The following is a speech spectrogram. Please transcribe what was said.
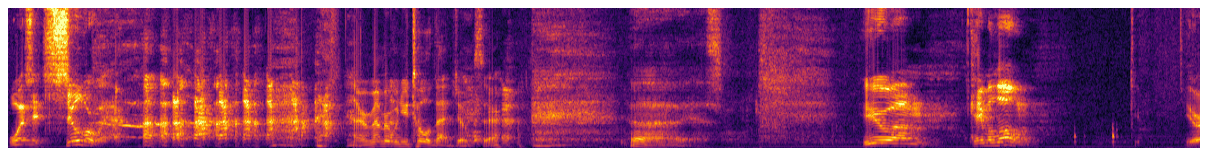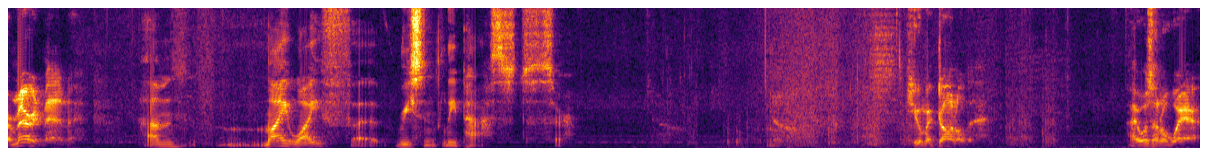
was its silverware. I remember when you told that joke, sir. Ah, yes. You, um, came alone. You're a married man. Um, my wife uh, recently passed, sir. Hugh MacDonald. I was unaware.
